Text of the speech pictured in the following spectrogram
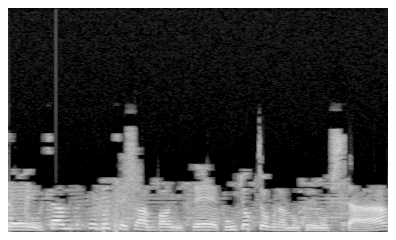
네, 이 사람도 세대체서 한번 이제 본격적으로 한번 구해봅시다.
